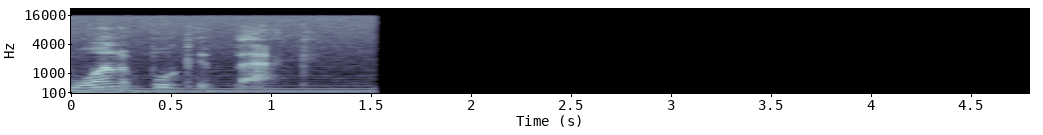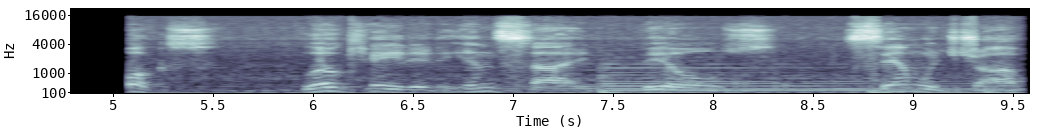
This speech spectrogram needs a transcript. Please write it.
want to book it back. Books located inside Bill's Sandwich Shop,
